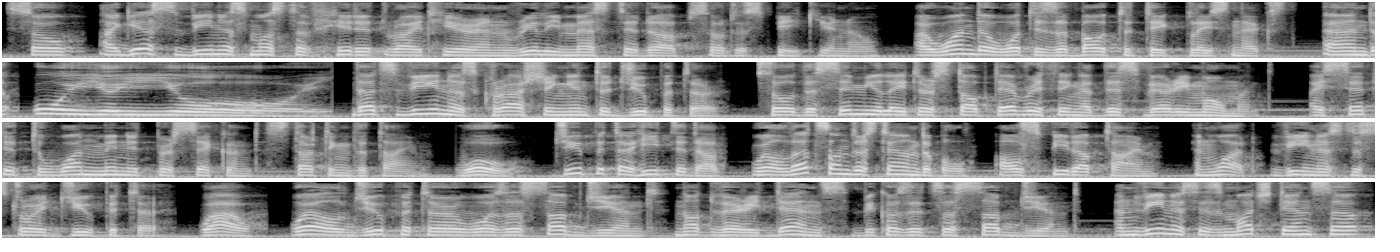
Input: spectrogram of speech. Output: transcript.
So, I guess Venus must have hit it right here and really messed it up, so to speak, you know. I wonder what is about to take place next. And oi. That's Venus crashing into Jupiter. So the simulator stopped everything at this very moment. I set it to 1 minute per second, starting the time. Whoa, Jupiter heated up. Well, that's understandable. I'll speed up time. And what? Venus destroyed Jupiter. Wow. Well, Jupiter was a subgiant, not very dense, because it's a subgiant. And Venus is much denser,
